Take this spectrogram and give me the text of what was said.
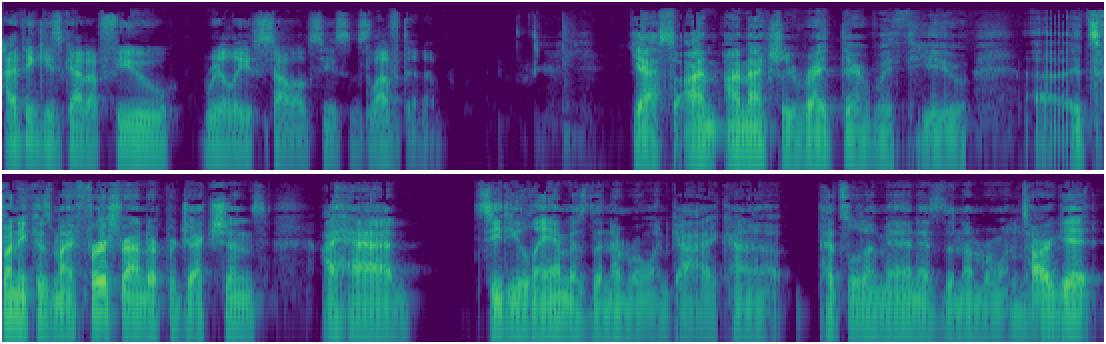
I think he's got a few really solid seasons left in him. Yeah, so I'm I'm actually right there with you. Uh, it's funny because my first round of projections, I had CeeDee Lamb as the number one guy. I kind of penciled him in as the number one Mhm. target.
